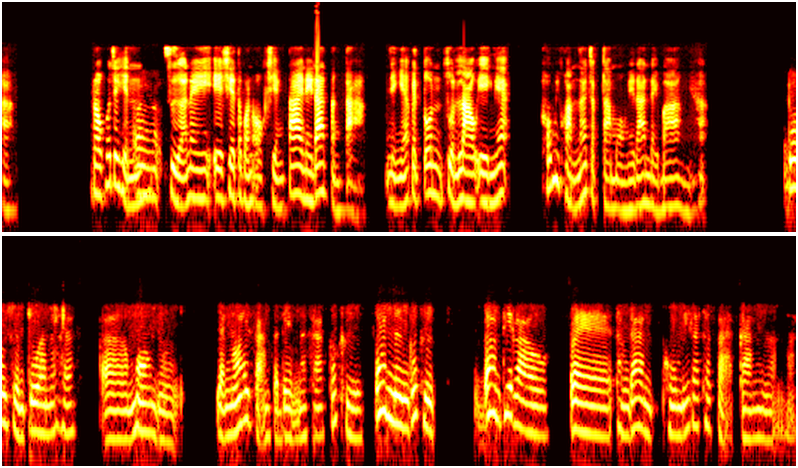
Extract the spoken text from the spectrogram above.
ค่ะ เราก็จะเห็นเสือในเอเชียตะวันออกเฉียงใต้ในด้านต่าง ๆ อย่างเงี้ยเป็นต้นส่วนลาวเองเนี่ย เขามีความน่าจับตามองในด้านใดบ้างเนี่ยค่ะโดยส่วนตัวนะคะอมองอยู่อย่างน้อยสามประเด็นนะคะ ก็คือด้านหนึ่งก็คือด้านที่เราแปลทางด้านภูมิรัฐศาสตร์การเมืองนะ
